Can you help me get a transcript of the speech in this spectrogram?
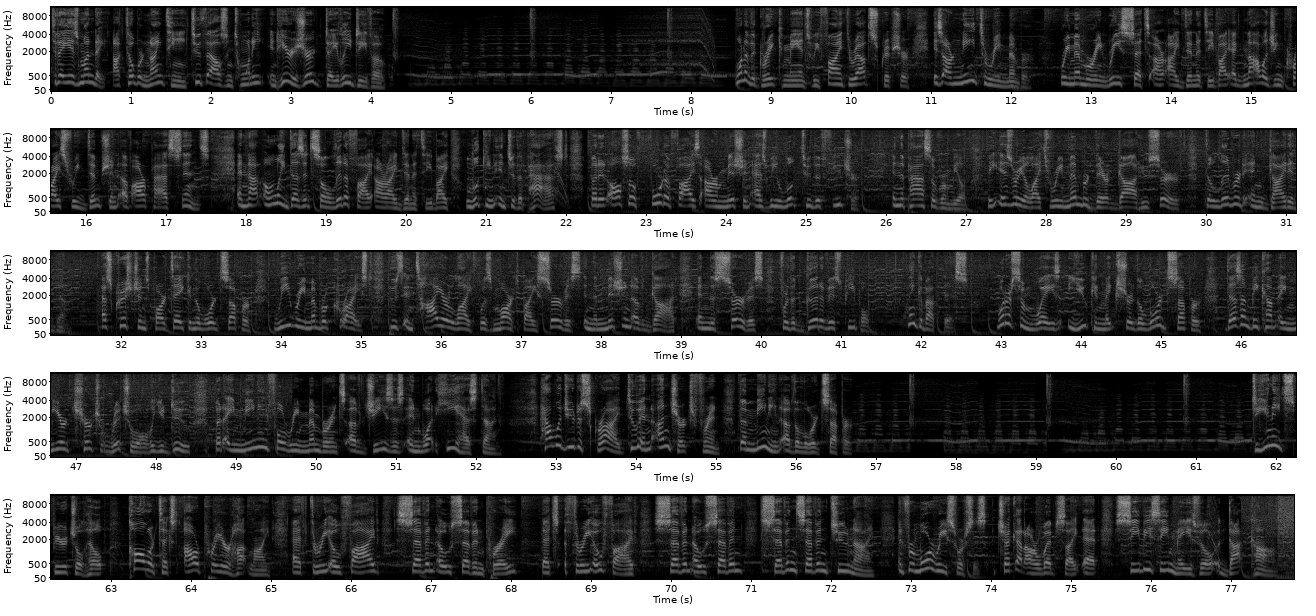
Today is Monday, October 19, 2020, and here is your Daily Devo. One of the great commands we find throughout Scripture is our need to remember. Remembering resets our identity by acknowledging Christ's redemption of our past sins. And not only does it solidify our identity by looking into the past, but it also fortifies our mission as we look to the future. In the Passover meal, the Israelites remembered their God who served, delivered, and guided them. As Christians partake in the Lord's Supper, we remember Christ, whose entire life was marked by service in the mission of God and the service for the good of His people. Think about this. What are some ways you can make sure the Lord's Supper doesn't become a mere church ritual you do, but a meaningful remembrance of Jesus and what He has done? How would you describe to an unchurched friend the meaning of the Lord's Supper? Do you need spiritual help? Call or text our prayer hotline at 305 707 PRAY. That's 305 707 7729. And for more resources, check out our website at cbcmaysville.com.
